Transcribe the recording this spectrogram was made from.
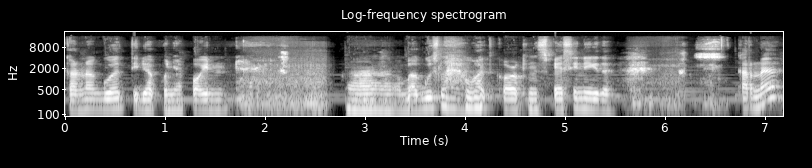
karena gue tidak punya poin uh, bagus lah buat coworking space ini gitu. Karena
